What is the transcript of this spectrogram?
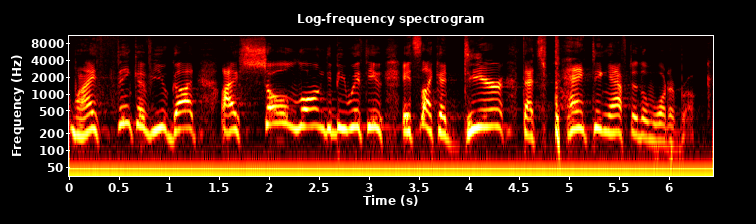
when I think of you, God, I so long to be with you. It's like a deer that's panting after the water brook.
